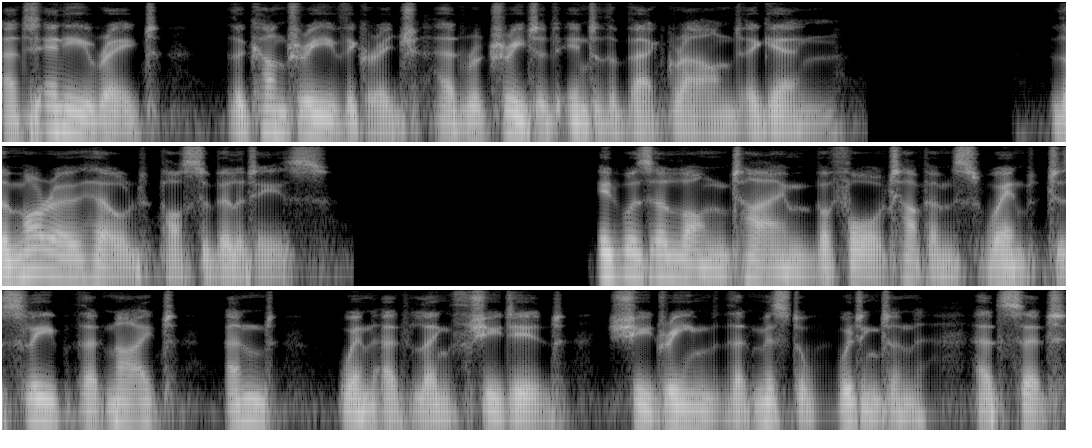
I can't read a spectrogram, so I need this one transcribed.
At any rate, the country vicarage had retreated into the background again. The morrow held possibilities. It was a long time before Tuppence went to sleep that night, and, when at length she did, she dreamed that Mr. Whittington had set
